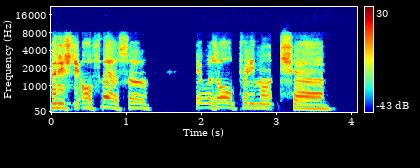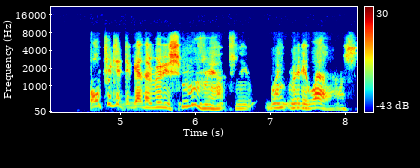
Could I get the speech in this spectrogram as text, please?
finished it off there. So it was all pretty much uh, all put it together really smoothly. Actually, went really well. Was,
